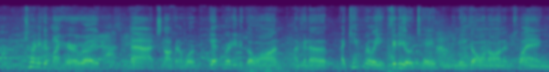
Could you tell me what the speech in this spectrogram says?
I'm trying to get my hair right. Nah, it's not gonna work. Getting ready to go on. I'm gonna. I can't really videotape me going on and playing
